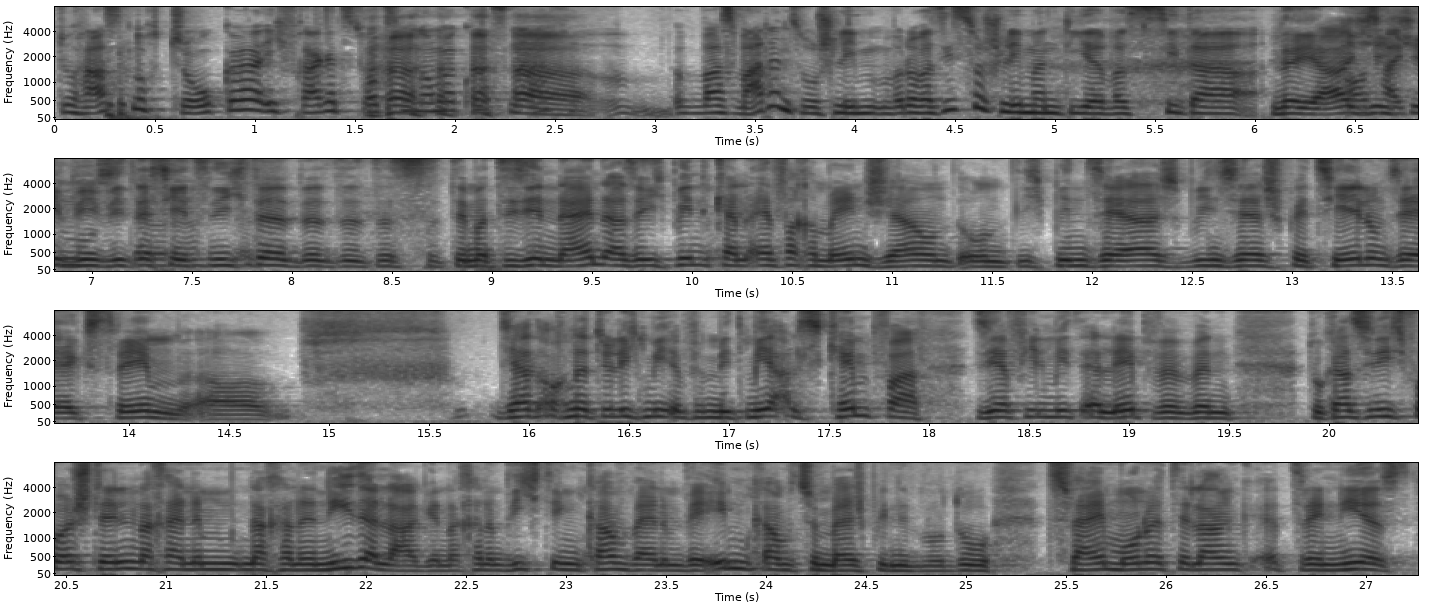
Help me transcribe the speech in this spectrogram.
Du hast noch Joker. Ich frage jetzt trotzdem noch mal kurz nach. Was war denn so schlimm oder was ist so schlimm an dir, was sie da Naja, ich, ich aushalten will, musste, das oder? jetzt nicht äh, das, das thematisieren. Nein, also ich bin kein einfacher Mensch, ja, und, und ich bin sehr, bin sehr speziell und sehr extrem. Äh, Sie hat auch natürlich mit, mir als Kämpfer sehr viel miterlebt. Wenn, wenn, du kannst dir nicht vorstellen, nach, einem, nach einer Niederlage, nach einem wichtigen Kampf, bei einem WM-Kampf zum Beispiel, wo du zwei Monate lang äh, trainierst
